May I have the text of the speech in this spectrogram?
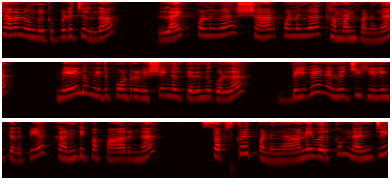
சேனல் உங்களுக்கு பிடிச்சிருந்தா லைக் பண்ணுங்க ஷேர் பண்ணுங்க கமெண்ட் பண்ணுங்க. மேலும் இது போன்ற விஷயங்கள் தெரிந்து கொள்ள டிவைன் எனர்ஜி ஹீலிங் தெரப்பியை கண்டிப்பா பாருங்க. சப்ஸ்கிரைப் பண்ணுங்க. அனைவருக்கும் நன்றி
